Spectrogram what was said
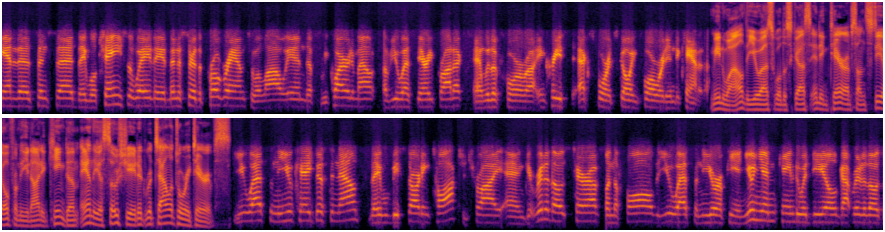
Canada has since said they will change the way they administer the program to allow in the required amount of U.S. dairy products, and we look for uh, increased exports going forward into Canada. Meanwhile, the U.S. will discuss ending tariffs on steel from the United Kingdom and the associated retaliatory tariffs. U.S. and the U.K. just announced they will be starting talks to try and get rid of those tariffs. In the fall, the U.S. and the European Union came to a deal, got rid of those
